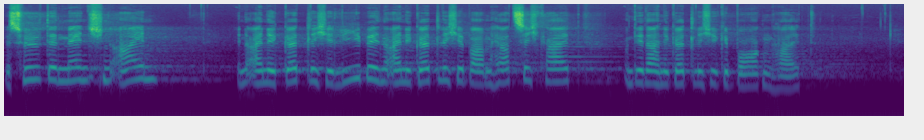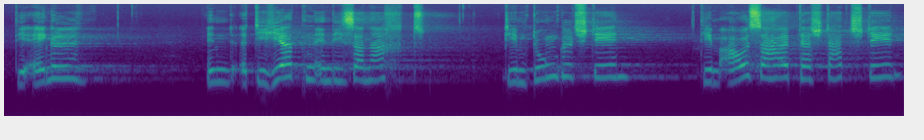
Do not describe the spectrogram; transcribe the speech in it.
Es hüllt den Menschen ein in eine göttliche Liebe, in eine göttliche Barmherzigkeit und in eine göttliche Geborgenheit. Die Engel, die Hirten in dieser Nacht, die im Dunkel stehen, die im außerhalb der Stadt stehen,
